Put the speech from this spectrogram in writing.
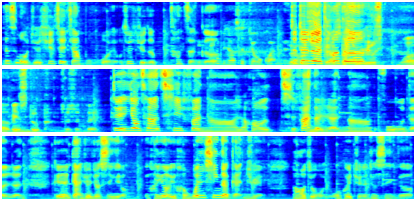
但是我觉得去这家不会，我就觉得它整它个比较是酒馆的。对对对它的像是 Vince 呃 Vince Stoop 就是对，对用餐的气氛啊，然后吃饭的人啊，服务的人，给人感觉就是有很有很温馨的感觉。然后就我我会觉得就是一个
